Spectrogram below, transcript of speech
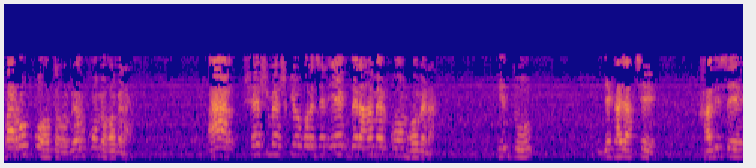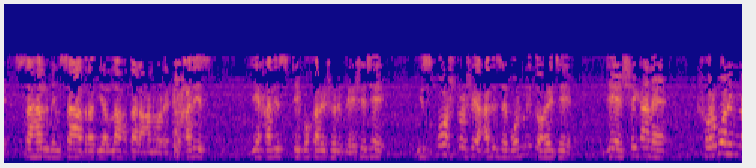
বা রৌপ্য হতে হবে, এর কমে হবে না। আর শেষমেশ কেউ বলেছেন এক দেড় হামের কম হবে না। কিন্তু দেখা যাচ্ছে, হাদিসে সাহাল বিন সাদ রাজি আল্লাহ আনোয়ার একটা হাদিস, যে হাদিসটি বোকারি শরীফে এসেছে। স্পষ্ট সে হাদিসে বর্ণিত হয়েছে যে সেখানে সর্বনিম্ন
